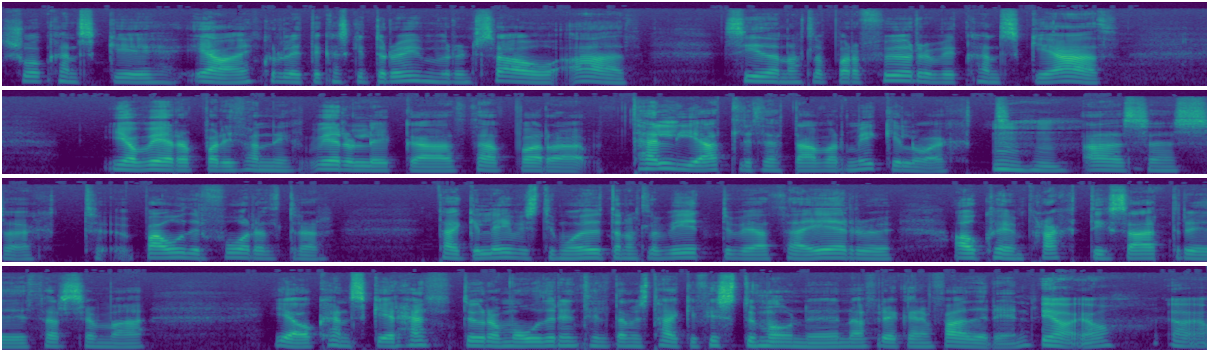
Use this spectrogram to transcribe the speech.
svo kannski, já, einhver leiti kannski draumurinn sá að síðan alltaf bara förum við kannski að já, vera bara í þannig veruleika að það bara telji allir þetta að var mikilvægt mm -hmm. að sem sagt báðir foreldrar taki leifistíma og auðvitað náttúrulega vitum við að það eru ákveðin praktíksatriði þar sem að já, kannski er hendur að móðurinn til dæmis taki fyrstu mánuðin að frekar en fadurinn já, já, já, já.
